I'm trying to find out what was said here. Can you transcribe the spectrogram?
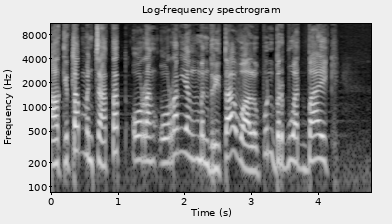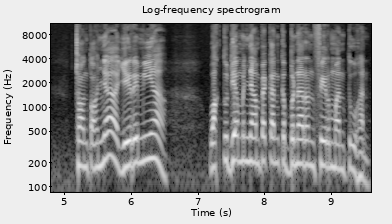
Alkitab mencatat orang-orang yang menderita walaupun berbuat baik. Contohnya Yeremia, waktu dia menyampaikan kebenaran firman Tuhan,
